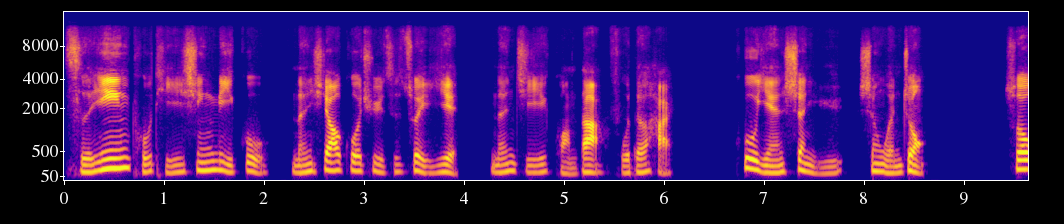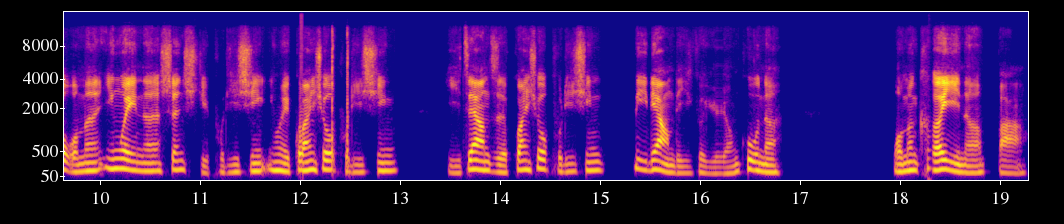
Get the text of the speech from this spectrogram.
此因菩提心力故，能消过去之罪业，能集广大福德海，故言甚于声闻众。说我们因为呢升起菩提心，因为观修菩提心，以这样子观修菩提心力量的一个缘故呢，我们可以呢把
